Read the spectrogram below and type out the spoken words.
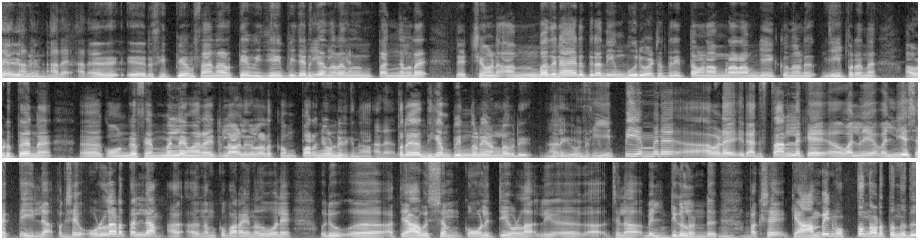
കാര്യം. അതായത് ഒരു സി പി എം സ്ഥാനാർത്ഥിയെ വിജയിപ്പിച്ചെടുക്കുക എന്ന് പറയുന്നത് തങ്ങളുടെ ലക്ഷ്യമാണ്. അമ്പതിനായിരത്തിലധികം ഭൂരിപക്ഷത്തിൽ ഇത്തവണ അമ്രാറാം ജയിക്കുന്നതാണ് ഈ പറയുന്ന അവിടുത്തെ തന്നെ കോൺഗ്രസ് എം എൽ എമാരായിട്ടുള്ള ആളുകളടക്കം പറഞ്ഞുകൊണ്ടിരിക്കുന്നത്. അത്രയധികം പിന്തുണയാണല്ലോ അവർ നൽകിക്കൊണ്ടിരിക്കുന്നത്. സി പി എമ്മിന് അവിടെ രാജസ്ഥാനിലൊക്കെ വലിയ വലിയ ശക്തിയില്ല. പക്ഷേ ഉള്ളിടത്തെല്ലാം നമുക്ക് പറയുന്നത് പോലെ ഒരു അത്യാവശ്യം ക്വാളിറ്റി ഉള്ള ചില ബെൽറ്റുകളുണ്ട്. പക്ഷേ ക്യാമ്പയിൻ മൊത്തം നടത്തുന്നത്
